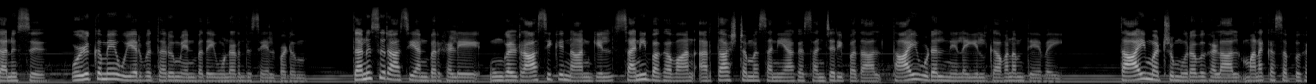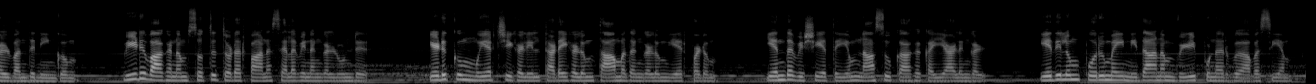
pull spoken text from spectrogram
தனுசு ஒழுக்கமே உயர்வு தரும் என்பதை உணர்ந்து செயல்படும். தனுசு ராசி அன்பர்களே உங்கள் ராசிக்கு நான்கில் சனி பகவான் அர்த்தாஷ்டம சனியாக சஞ்சரிப்பதால் தாய் உடல் நிலையில் கவனம் தேவை. தாய் மற்றும் உறவுகளால் மனக்கசப்புகள் வந்து நீங்கும். வீடு வாகனம் சொத்து தொடர்பான செலவினங்கள் உண்டு. எடுக்கும் முயற்சிகளில் தடைகளும் தாமதங்களும் ஏற்படும். எந்த விஷயத்தையும் நாசூக்காக கையாளுங்கள். எதிலும் பொறுமை நிதானம் விழிப்புணர்வு அவசியம்.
